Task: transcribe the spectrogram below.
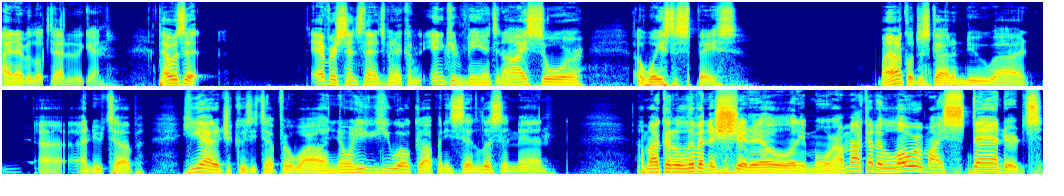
I never looked at it again. That was it. Ever since then, it's been an inconvenience, an eyesore, a waste of space. My uncle just got a new uh, uh, a new tub. He had a jacuzzi tub for a while, and you know what? He he woke up and he said, "Listen, man, I'm not gonna live in this shithole anymore. I'm not gonna lower my standards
